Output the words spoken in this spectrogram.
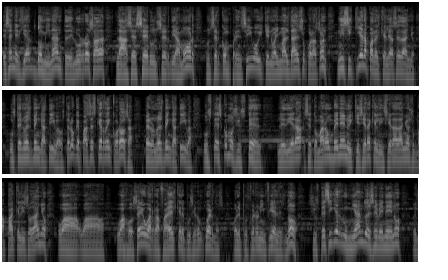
Esa energía dominante de luz rosada la hace ser un ser de amor, un ser comprensivo y que no hay maldad en su corazón, ni siquiera para el que le hace daño. Usted no es vengativa, usted lo que pasa es que es rencorosa, pero no es vengativa. Usted es como si usted le diera, se tomara un veneno y quisiera que le hiciera daño a su papá que le hizo daño, o a, o a, José o a Rafael que le pusieron cuernos, o le fueron infieles. No, si usted sigue rumiando ese veneno, pues,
